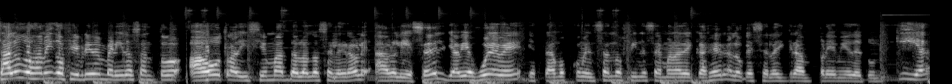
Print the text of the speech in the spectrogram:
Saludos amigos, fiebre bienvenidos a todos a otra edición más de Hablando Acelerable. Habla Eliezer, ya había jueves, ya estamos comenzando fin de semana de carrera, lo que será el Gran Premio de Turquía.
